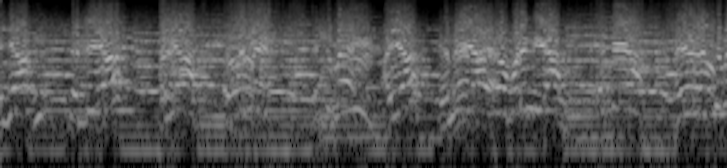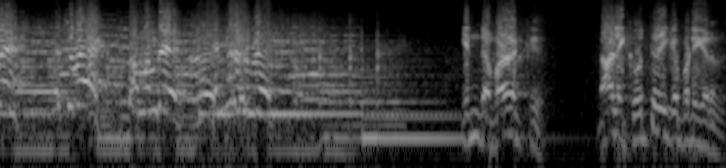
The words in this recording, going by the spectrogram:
ஐயா லட்சுமியா ஐயா லட்சுமி ஐயா என்னையா இதை ஐயா லட்சுமி லட்சுமி. சம்பந்தி இந்த வழக்கு நாளைக்கு ஒத்திவைக்கப்படுகிறது.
